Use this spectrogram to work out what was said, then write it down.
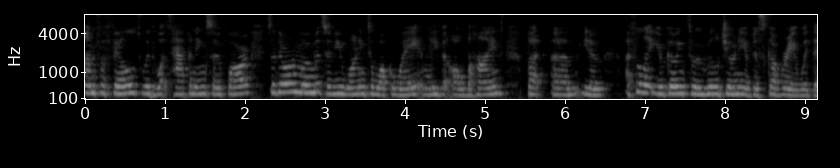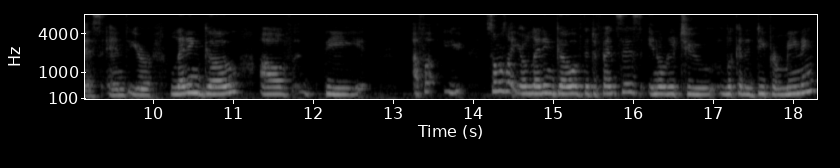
unfulfilled with what's happening so far. So there are moments of you wanting to walk away and leave it all behind. But, um, you know, I feel like you're going through a real journey of discovery with this and you're letting go of the it's almost like you're letting go of the defenses in order to look at a deeper meaning.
